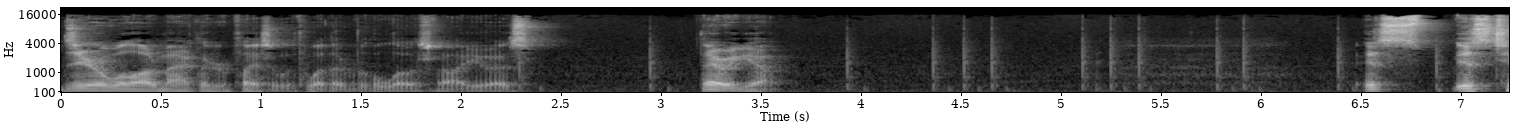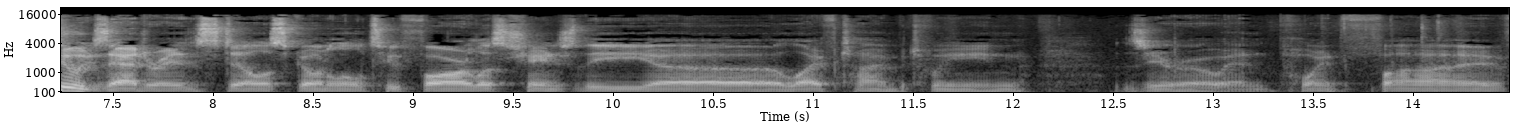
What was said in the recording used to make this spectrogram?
0 will automatically replace it with whatever the lowest value is. There we go. It's it's too exaggerated still. It's going a little too far. Let's change the uh, lifetime between 0 and 0.5.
